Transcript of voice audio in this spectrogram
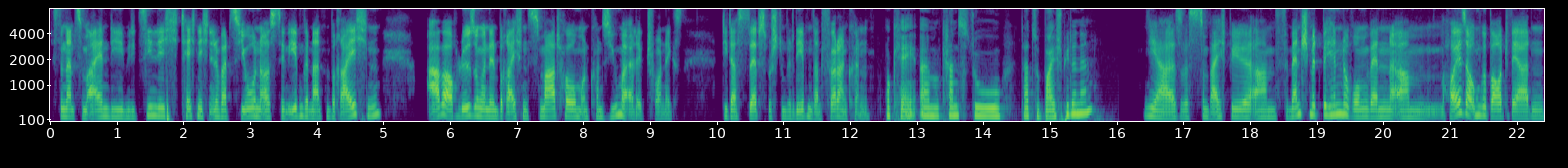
das sind dann zum einen die medizinisch-technischen Innovationen aus den eben genannten Bereichen, aber auch Lösungen in den Bereichen Smart Home und Consumer Electronics, die das selbstbestimmte Leben dann fördern können. Okay, ähm, kannst du dazu Beispiele nennen? Ja, also das ist zum Beispiel ähm, für Menschen mit Behinderung, wenn ähm, Häuser umgebaut werden,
